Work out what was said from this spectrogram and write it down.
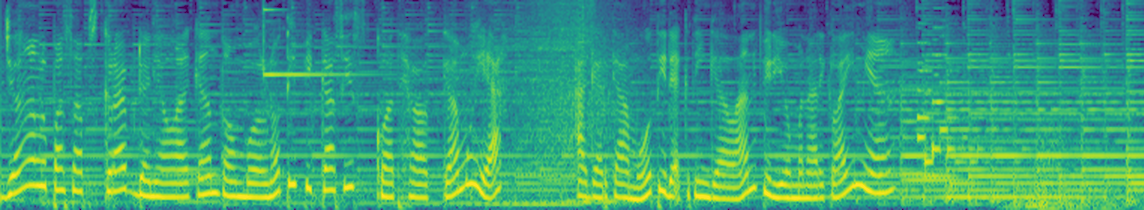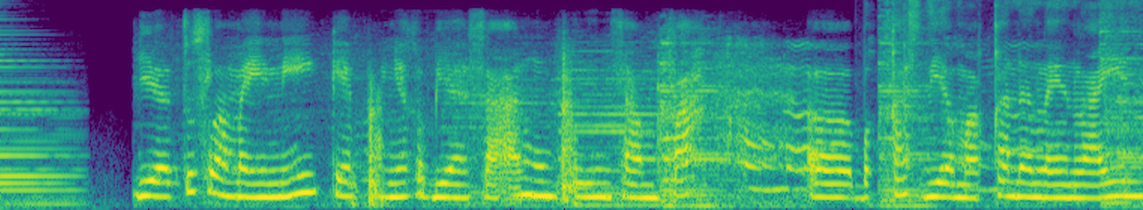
jangan lupa subscribe dan nyalakan tombol notifikasi Squad Health kamu ya agar kamu tidak ketinggalan video menarik lainnya. Dia tuh selama ini kayak punya kebiasaan ngumpulin sampah uh, bekas dia makan dan lain-lain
